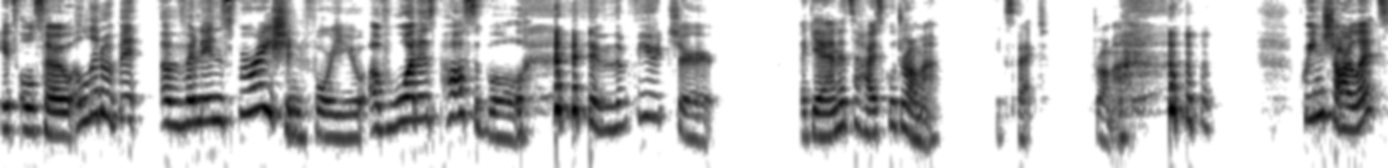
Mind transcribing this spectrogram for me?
it's also a little bit of an inspiration for you of what is possible in the future. Again, it's a high school drama. Expect drama. Queen Charlotte.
